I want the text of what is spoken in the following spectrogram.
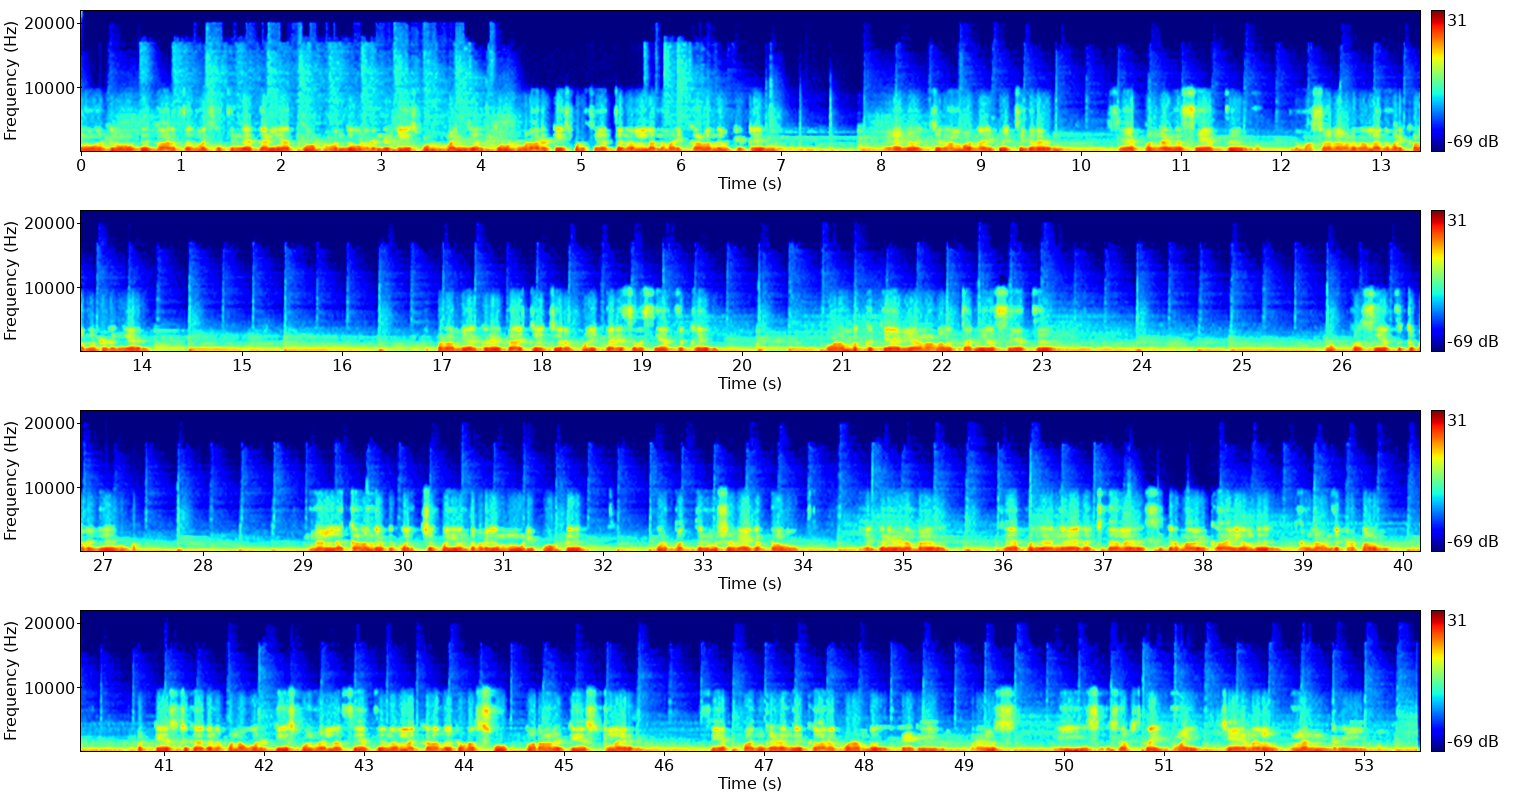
உங்களுக்கு உங்களுக்கு காரத்தை மாதிரி சேர்த்துங்க. தனியாத்தூள் வந்து ஒரு ரெண்டு டீஸ்பூன். மஞ்சள் தூள் ஒரு அரை டீஸ்பூன் சேர்த்து நல்லா அந்த மாதிரி கலந்து விட்டுட்டு வேக வச்சு நம்ம நறுக்கி வச்சுக்கிறேன் சேப்பங்கிழங்க சேர்த்து இந்த மசாலாவில் நல்லா அந்த மாதிரி கலந்து விட்டுடுங்க. இப்போ நம்ம ஏற்கனவே கரைச்சி வச்சுக்கிற புளி கரைசலை சேர்த்துட்டு குழம்புக்கு தேவையான அளவு தண்ணீரை சேர்த்து உப்பை சேர்த்துட்ட பிறகு நல்லா கலந்து விட்டு கொஞ்சம் கொதி வந்த பிறகு மூடி போட்டு ஒரு பத்து நிமிஷம் வேகட்டும். ஏற்கனவே நம்ம சேப்பங்கிழங்கு வேக வச்சதால சீக்கிரமாகவே காய் வந்து நல்லா வந்துட்டுருக்கோம். இப்போ டேஸ்ட்டுக்காக என்ன பண்ணால் ஒரு டீஸ்பூன் வெல்லம் சேர்த்து நல்லா கலந்துட்டோம்னா சூப்பரான டேஸ்ட்டில் சேப்பங்கிழங்கு காரக்குழம்பு ready. Friends please subscribe my channel நன்றி.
